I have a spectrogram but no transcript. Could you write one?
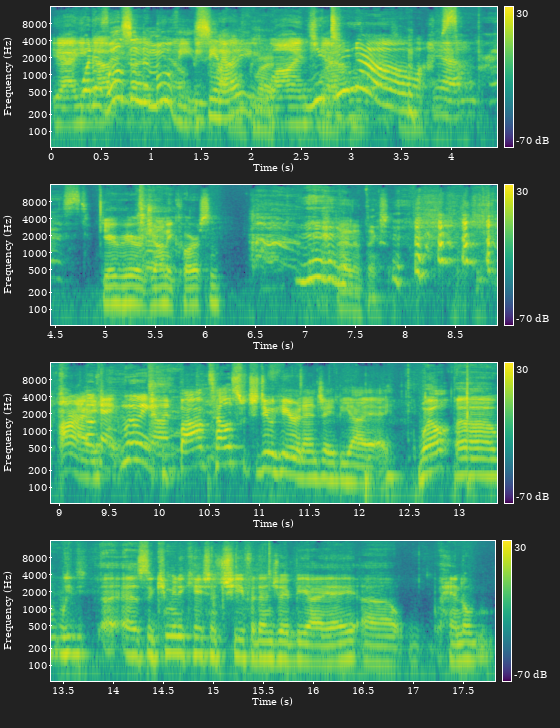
Yeah. You What is- gotta, Will's like, into you know, movies, be you know? Right. rewind, You know. do know. I'm Yeah. so impressed. Do you ever hear of Johnny Carson? I don't think so. All right. Okay, moving on. Bob, tell us what you do here at NJBIA. Well, uh, we, uh, as the communications chief at NJBIA, uh, handle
